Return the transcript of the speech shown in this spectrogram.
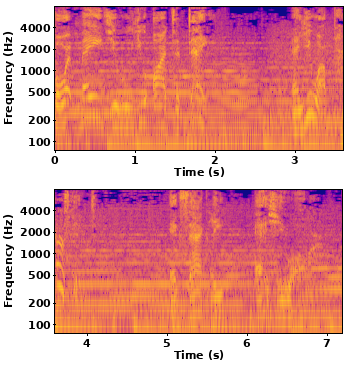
for it made you who you are today. And you are perfect exactly as you are.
